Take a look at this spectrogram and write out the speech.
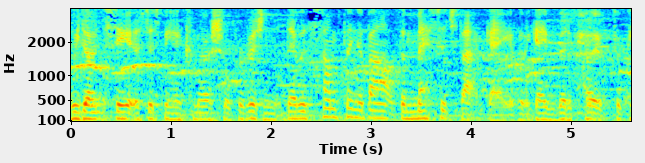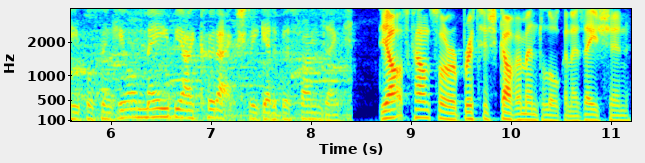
we don't see it as just being a commercial provision, there was something about the message that gave that gave a bit of hope for people thinking, oh, maybe I could actually get a bit of funding. The Arts Council are a British governmental organisation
